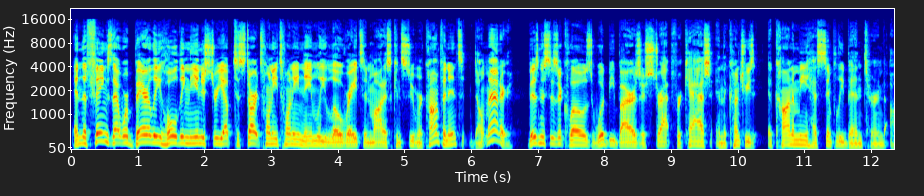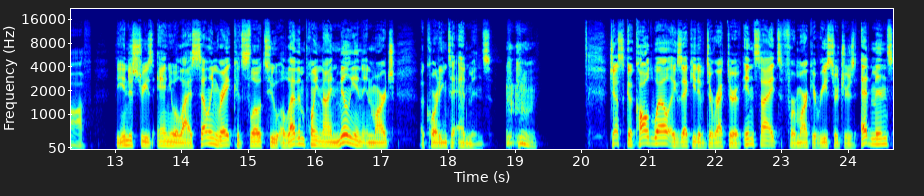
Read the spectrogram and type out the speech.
And the things that were barely holding the industry up to start 2020, namely low rates and modest consumer confidence, don't matter. Businesses are closed, would be buyers are strapped for cash, and the country's economy has simply been turned off. The industry's annualized selling rate could slow to 11.9 million in March, according to Edmunds. Jessica Caldwell, executive director of insights for market researchers Edmunds,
